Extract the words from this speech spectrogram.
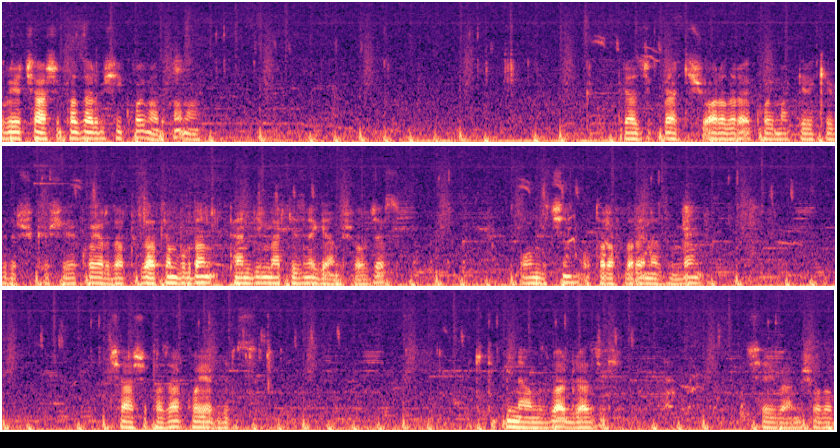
Buraya çarşı pazar bir şey koymadık ama birazcık belki şu aralara koymak gerekebilir. Şu köşeye koyarız artık. Zaten buradan Pendik merkezine gelmiş olacağız. Onun için o taraflara en azından çarşı pazar koyabiliriz. İki tip binamız var. Birazcık şey vermiş olalım.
